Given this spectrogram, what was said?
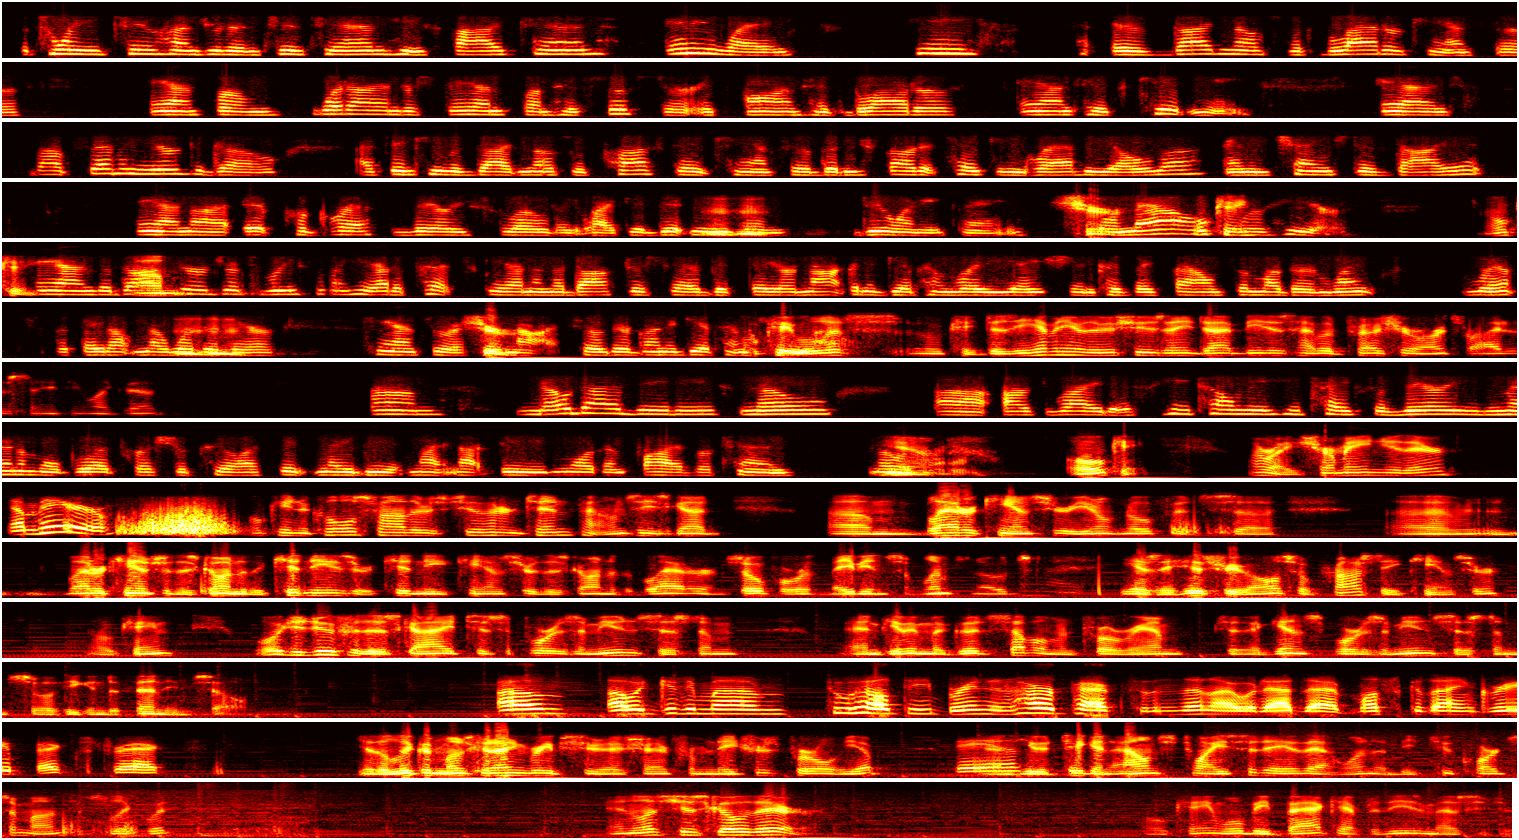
between 200 and 210. He's 5'10. Anyway, he is diagnosed with bladder cancer, and from what I understand from his sister, it's on his bladder and his kidney. And about seven years ago, I think he was diagnosed with prostate cancer, but he started taking graviola and he changed his diet, and uh, it progressed very slowly, like it didn't Mhm. even do anything. Sure. So now Okay. we're here. Okay. And the Um, doctor just recently he had a PET scan, and the doctor said that they are not going to give him radiation because they found some other lymphs, lymphs, but they don't know whether Mhm. they're cancerous Sure. or not. So they're going to give him. Okay, well, chemo. let's. Okay, does he have any other issues? Any diabetes, high blood pressure, arthritis, anything like that? Um, no diabetes, no uh, arthritis. He told me he takes a very minimal blood pressure pill. I think maybe it might not be more than five or ten milligrams. Yeah. Okay. All right, Charmaine, you there? I'm here. Okay, Nicole's father is 210 pounds. He's got um, bladder cancer. You don't know if it's uh, uh, bladder cancer that's gone to the kidneys or kidney cancer that's gone to the bladder and so forth, maybe in some lymph nodes. He has a history of also prostate cancer. Okay. What would you do for this guy to support his immune system and give him a good supplement program to, again, support his immune system so he can defend himself? Um, I would get him on two healthy brain and heart packs, and then I would add that muscadine grape extract. Yeah, the liquid muscadine grape extract from Nature's Pearl. Yep. And And he would take an ounce twice a day of that one. That'd be two quarts a month. It's liquid. And let's just go there. Okay, and we'll be back after these messages.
